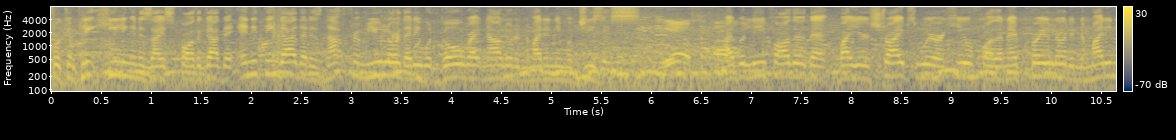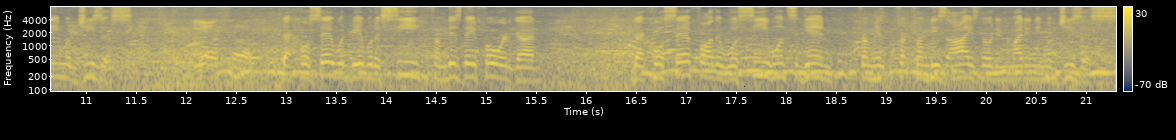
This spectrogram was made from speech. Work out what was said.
for complete healing in his eyes, Father God, that anything, God, that is not from you, Lord, that it would go right now, Lord, in the mighty name of Jesus. Yes. I believe, Father, that by your stripes we are healed, Father, and I pray, Lord, in the mighty name of Jesus, Yes, Lord. that Jose would be able to see from this day forward, God. That Jose, Father, will see once again from his from these eyes, Lord, in the mighty name of Jesus.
